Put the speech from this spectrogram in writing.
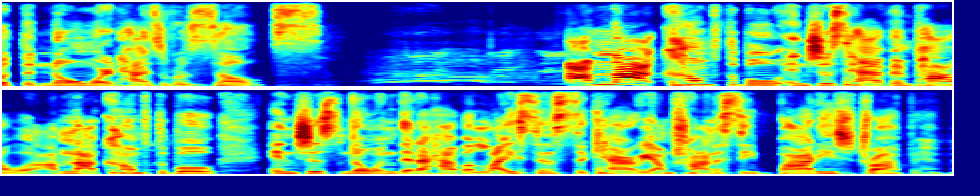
but the known word has results. I'm not comfortable in just having power. I'm not comfortable in just knowing that I have a license to carry. I'm trying to see bodies dropping,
